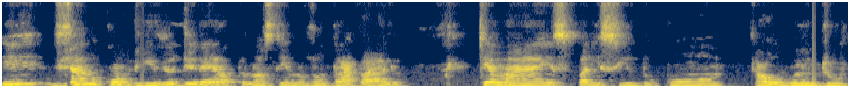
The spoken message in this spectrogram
E já no convívio direto, nós temos um trabalho que é mais parecido com a Ubuntu,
